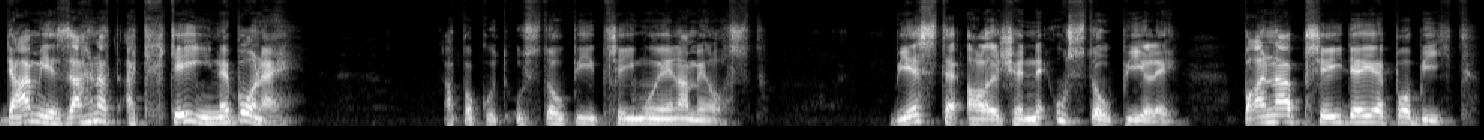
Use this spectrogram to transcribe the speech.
dám je zahnat, ať chtějí nebo ne. A pokud ustoupí, přijmu je na milost. Vězte ale, že neustoupíli, pana přijde je pobít.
